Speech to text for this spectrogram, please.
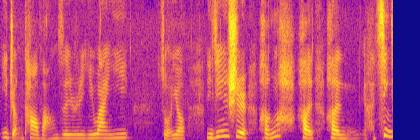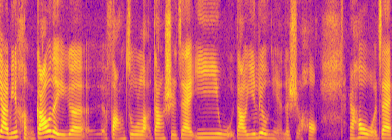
一整套房子就是一万一左右，已经是很很很性价比很高的一个房租了。当时在一五到一六年的时候，然后我在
